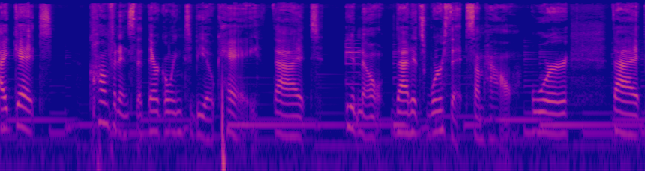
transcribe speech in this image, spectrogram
I get confidence that they're going to be okay that you know that it's worth it somehow or that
